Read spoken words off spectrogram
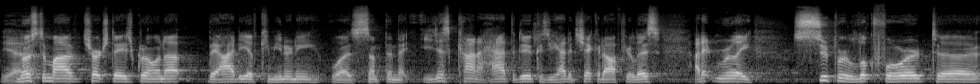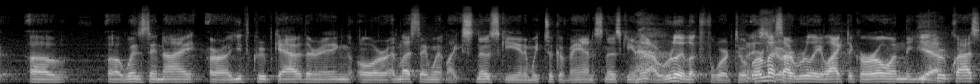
Yeah. Most of my church days growing up, the idea of community was something that you just kind of had to do because you had to check it off your list. I didn't really super look forward to a, a Wednesday night or a youth group gathering, or unless they went like snow skiing and we took a van to snow skiing, then I really looked forward to it. Or unless Sure. I really liked a girl in the youth Yeah. group class,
